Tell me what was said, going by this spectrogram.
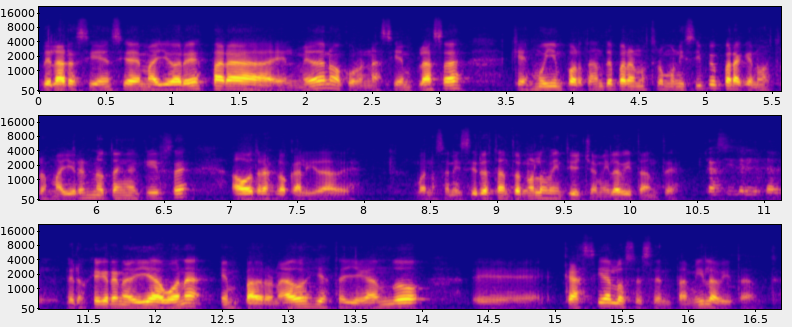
de la residencia de mayores para el Médano, con unas 100 plazas, que es muy importante para nuestro municipio, para que nuestros mayores no tengan que irse a otras localidades. Bueno, San Isidro está en torno a los 28.000 habitantes. Casi 30.000. Pero es que Granadilla Abona, empadronados, ya está llegando eh, casi a los 60.000 habitantes.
